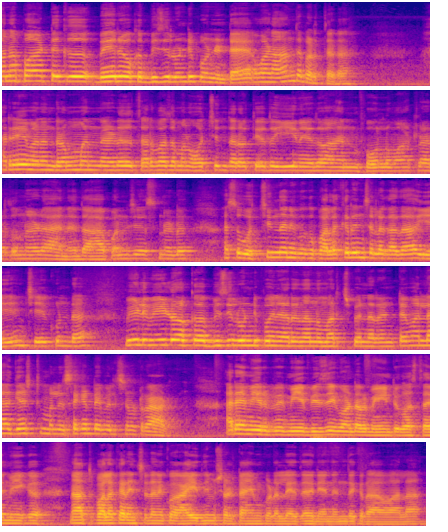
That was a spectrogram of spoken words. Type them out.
మన పాటకు వేరే ఒక బిజీలు ఉండిపోండి ఉంటే వాడు ఆనందపడతాడా? అరే మనం రమ్మన్నాడు. తర్వాత మనం వచ్చిన తర్వాత ఏదో ఈయన ఏదో ఆయన ఫోన్లో మాట్లాడుతున్నాడు ఆయన ఏదో ఆ పని చేస్తున్నాడు. అసలు వచ్చిందని ఒక పలకరించాలి కదా ఏం చేయకుండా. వీళ్ళు వీళ్ళు ఒక బిజీలు ఉండిపోయినారు నన్ను మర్చిపోయినారంటే మళ్ళీ ఆ గెస్ట్ మళ్ళీ సెకండ్ డే పిలిచినప్పుడు రాడు. అరే మీరు మీరు బిజీగా ఉంటారు మీ ఇంటికి వస్తే మీకు నాతో పలకరించడానికి ఒక ఐదు నిమిషాల టైం కూడా లేదు నేను ఎందుకు రావాలా?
